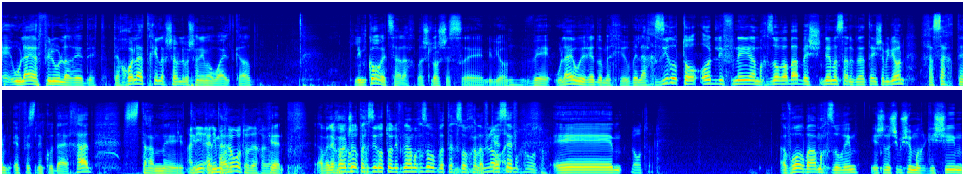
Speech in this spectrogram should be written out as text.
אה, אולי אפילו לרדת. אתה יכול להתחיל עכשיו למשל עם ה wild card, למכור את סאלח ב-13 מיליון, ואולי הוא ירד במחיר, ולהחזיר אותו עוד לפני המחזור הבא ב-12.9 מיליון, חסכתם 0.1, סתם אה, טיפ אני, קטן. אני מוכר אותו דרך אגב. כן, אבל אני יכול להיות שלא תחזיר אותו לפני המחזור ותחסוך עליו לא, כסף. אני מוכר אותו. אה, לא רוצה אותו. עברו ארבעה מחזורים, יש אנשים שמרגישים,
